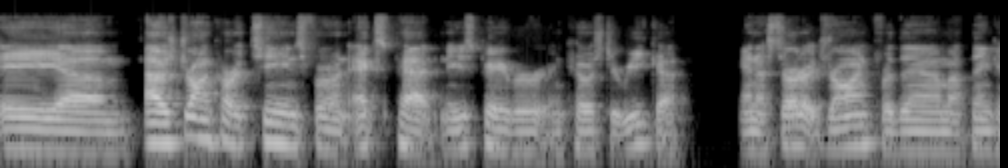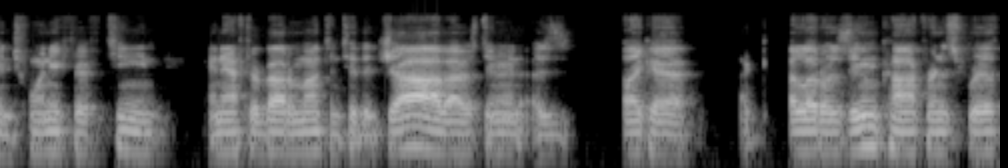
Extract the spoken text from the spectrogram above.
a, um, I was drawing cartoons for an expat newspaper in Costa Rica, and I started drawing for them. I think in 2015, and after about a month into the job, I was doing a, like a, a, a little Zoom conference with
